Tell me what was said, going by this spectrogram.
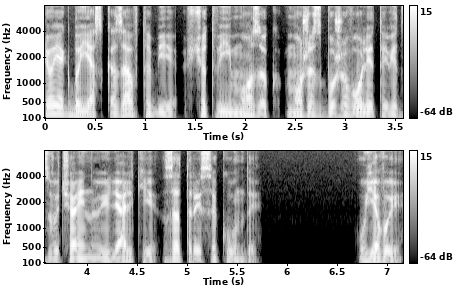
Що якби я сказав тобі, що твій мозок може збожеволіти від звичайної ляльки за три секунди? Уяви,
